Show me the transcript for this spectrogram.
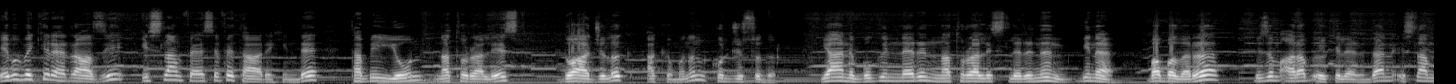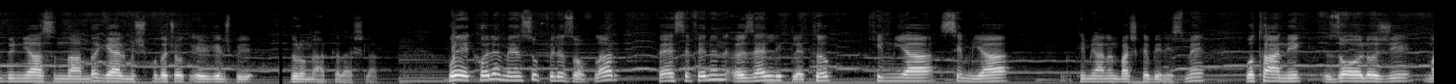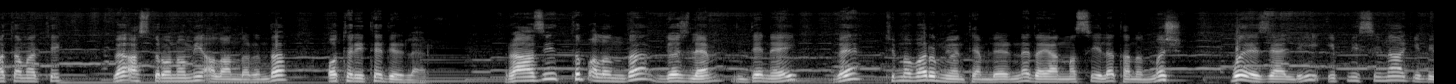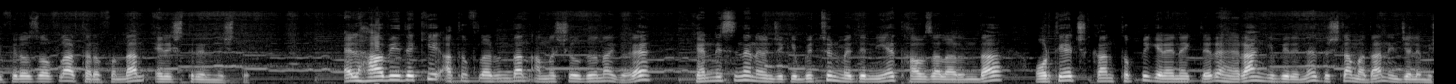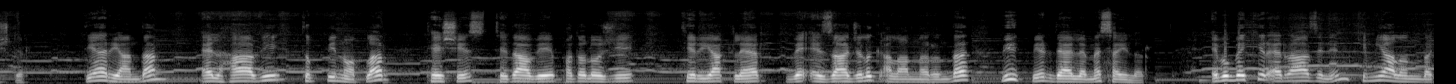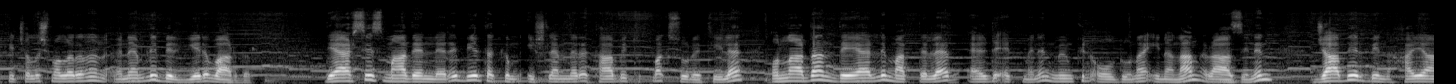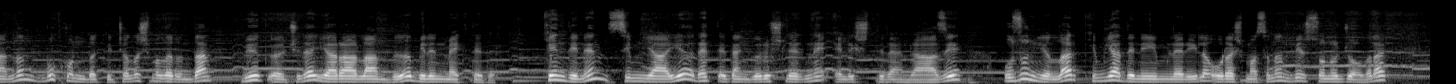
Ebu Bekir Errazi İslam felsefe tarihinde tabiyyun, naturalist, doğacılık akımının kurucusudur. Yani bugünlerin naturalistlerinin yine babaları bizim Arap ülkelerinden, İslam dünyasından da gelmiş. Bu da çok ilginç bir durum arkadaşlar. Bu ekole mensup filozoflar felsefenin özellikle tıp, kimya, simya, kimyanın başka bir ismi, botanik, zooloji, matematik ve astronomi alanlarında otoritedirler. Razi tıp alanında gözlem, deney ve tümevarım yöntemlerine dayanmasıyla tanınmış, bu özelliği İbn Sina gibi filozoflar tarafından eleştirilmiştir. El-Havi'deki atıflarından anlaşıldığına göre kendisinden önceki bütün medeniyet havzalarında ortaya çıkan tıbbi gelenekleri herhangi birini dışlamadan incelemiştir. Diğer yandan El-Havi tıbbi notlar, teşhis, tedavi, patoloji, tiryakler ve eczacılık alanlarında büyük bir derleme sayılır. Ebu Bekir Errazi'nin kimya alanındaki çalışmalarının önemli bir yeri vardır. Değersiz madenleri bir takım işlemlere tabi tutmak suretiyle onlardan değerli maddeler elde etmenin mümkün olduğuna inanan Razi'nin Cabir bin Haya'nın bu konudaki çalışmalarından büyük ölçüde yararlandığı bilinmektedir. Kendinin simyayı reddeden görüşlerini eleştiren Razi, uzun yıllar kimya deneyimleriyle uğraşmasının bir sonucu olarak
